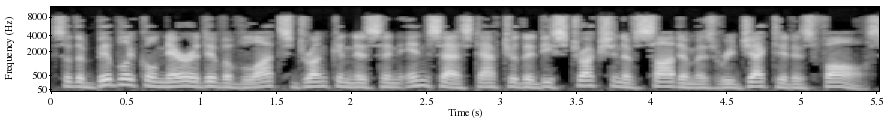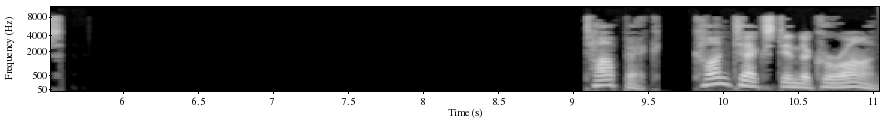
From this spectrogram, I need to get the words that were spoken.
so the biblical narrative of Lot's drunkenness and incest after the destruction of Sodom is rejected as false. Context in the Quran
